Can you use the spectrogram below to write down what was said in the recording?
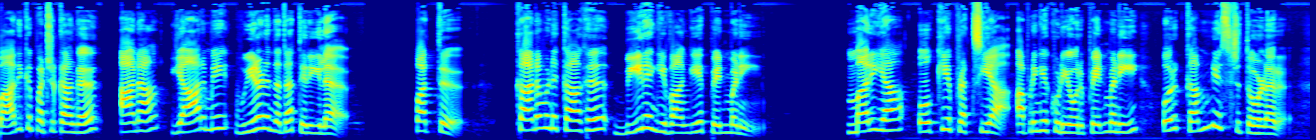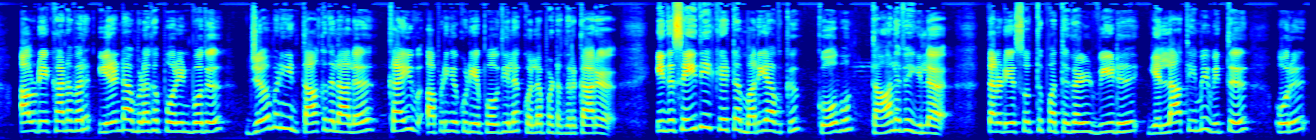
பாதிக்கப்பட்டிருக்காங்க. ஆனா யாருமே உயிரிழந்ததா தெரியல. பத்து. கணவனுக்காக பீரங்கி வாங்கிய பெண்மணி. மரியா ஓகே பிரக்சியா அப்படிங்கக்கூடிய ஒரு பெண்மணி ஒரு கம்யூனிஸ்ட் தோழர். அவருடைய கணவர் இரண்டாம் உலக போரின் போது ஜெர்மனியின் தாக்குதலால கைவ் அப்படிங்கக்கூடிய பகுதியில் கொல்லப்பட்டிருந்திருக்காரு. இந்த செய்தியை கேட்ட மரியாவுக்கு கோபம் தாளவே இல்லை. தன்னுடைய சொத்து பத்துகள் வீடு எல்லாத்தையுமே வித்து ஒரு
